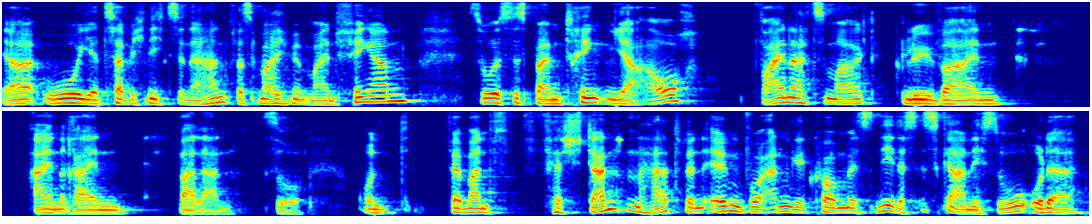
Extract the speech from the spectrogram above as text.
Ja, oh, jetzt habe ich nichts in der Hand, was mache ich mit meinen Fingern? So ist es beim Trinken ja auch. Weihnachtsmarkt, Glühwein, ein reinballern. So. Und wenn man verstanden hat, wenn irgendwo angekommen ist, nee, das ist gar nicht so, oder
